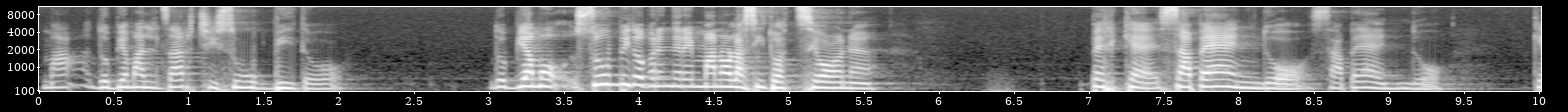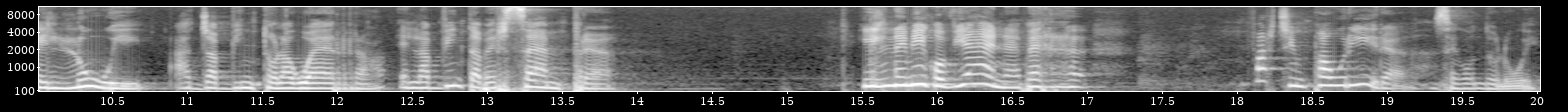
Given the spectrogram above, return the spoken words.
ma dobbiamo alzarci subito Dobbiamo subito prendere in mano la situazione, perché sapendo, sapendo che lui ha già vinto la guerra e l'ha vinta per sempre, il nemico viene per farci impaurire, secondo lui.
